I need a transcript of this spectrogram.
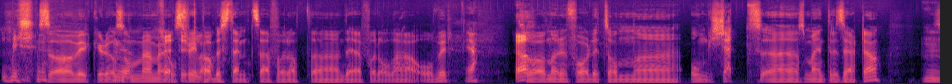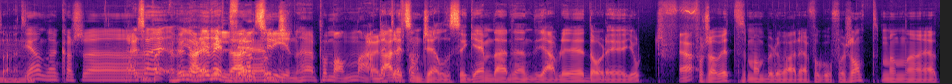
så virker det jo som ja. Meryl Streep har bestemt seg for at uh, det forholdet er over. Ja. Ja. Så når hun får litt sånn uh, ungkjøtt uh, som er interessert i henne, så jeg vet ikke, det er kanskje Nei, så, Hun er jo det veldig- rett sånn- trynet på mannen er jo det er litt sånn jealousy game. Det er jævlig dårlig gjort, Ja. for så vidt. Man burde være for god for sånt, men eh, jeg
